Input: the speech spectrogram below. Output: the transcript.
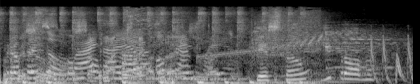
Professor, questão de prova.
